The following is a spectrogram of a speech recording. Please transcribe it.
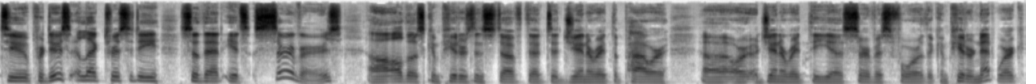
to produce electricity so that its servers, uh, all those computers and stuff that uh, generate the power uh, or generate the uh, service for the computer network,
